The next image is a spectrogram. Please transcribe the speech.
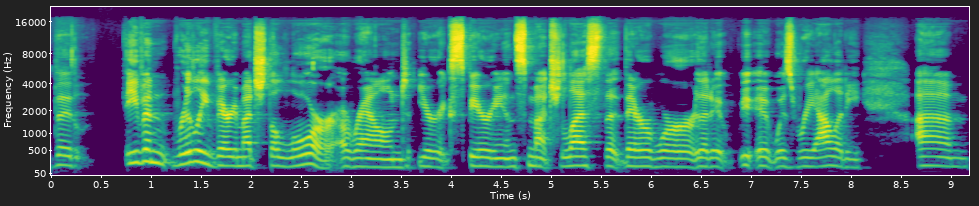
the even really very much the lore around your experience, much less that there were that it it was reality. Um,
